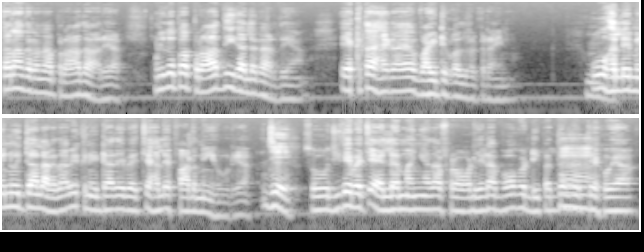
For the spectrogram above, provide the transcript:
ਤਰ੍ਹਾਂ ਤਰ੍ਹਾਂ ਦਾ ਅਪਰਾਧ ਆ ਰਿਹਾ। ਹੁਣ ਜਦੋਂ ਆਪਾਂ ਅਪਰਾਧ ਦੀ ਗੱਲ ਕਰਦੇ ਆ ਇੱਕ ਤਾਂ ਹੈਗਾ ਆ ਵਾਈਟ ਕਾਲਰ ਕ੍ਰਾਈਮ ਉਹ ਹੱਲੇ ਮੈਨੂੰ ਇਦਾਂ ਲੱਗਦਾ ਵੀ ਕੈਨੇਡਾ ਦੇ ਵਿੱਚ ਹੱਲੇ ਫੜ ਨਹੀਂ ਹੋ ਰਿਹਾ। ਜੀ। ਸੋ ਜਿਹਦੇ ਵਿੱਚ ਐਲਐਮਆਈਆਂ ਦਾ ਫਰਾਡ ਜਿਹੜਾ ਬਹੁਤ ਵੱਡੀ ਪੱਧਰ ਦੇ ਉੱਤੇ ਹੋਇਆ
